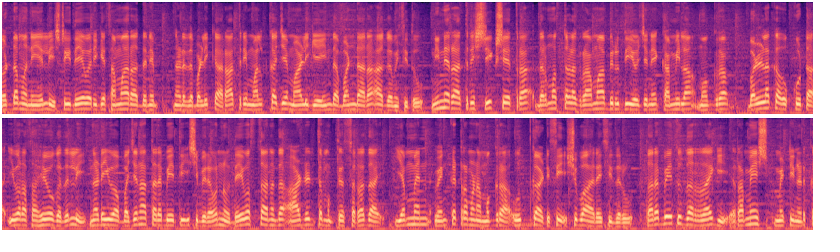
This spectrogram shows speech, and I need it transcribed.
ದೊಡ್ಡ ಮನೆಯಲ್ಲಿ ಶ್ರೀದೇವರಿಗೆ ಸಮಾರಾಧನೆ ನಡೆದ ಬಳಿಕ ರಾತ್ರಿ ಮಲ್ಕಜೆ ಮಾಳಿಗೆಯಿಂದ ಭಂಡಾರ ಆಗಮಿಸಿತು. ನಿನ್ನೆ ರಾತ್ರಿ ಶ್ರೀ ಕ್ಷೇತ್ರ ಧರ್ಮಸ್ಥಳ ಗ್ರಾಮಾಭಿವೃದ್ಧಿ ಯೋಜನೆ ಕಮಿಲ, ಮೊಗ್ರ, ಬಳ್ಳಕ ಒಕ್ಕೂಟ ಇವರ ಸಹಯೋಗದಲ್ಲಿ ನಡೆಯುವ ಭಜನಾ ತರಬೇತಿ ಶಿಬಿರವನ್ನು ದೇವಸ್ಥಾನದ ಆಡಳಿತ ಮುಖ್ಯಸ್ಥರಾದ ಎಂಎನ್ ವೆಂಕಟರಮಣ ಮೊಗ್ರ ಉದ್ಘಾಟಿಸಿ ಶುಭ ಹಾರೈಸಿದರು. ತರಬೇತುದಾರರಾಗಿ ರಮೇಶ್ ಮೆಟ್ಟಿನಡ್ಕ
